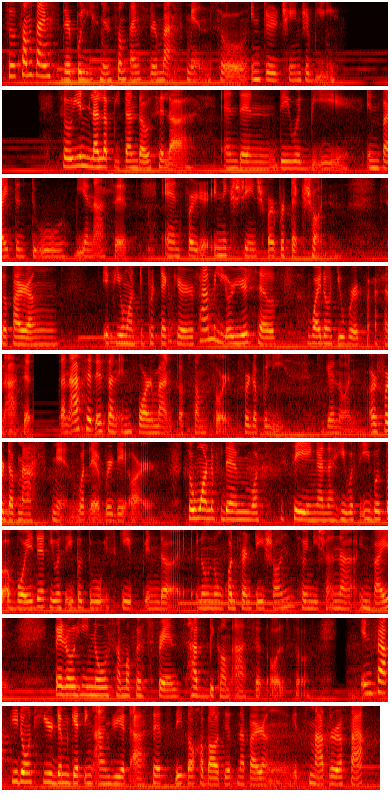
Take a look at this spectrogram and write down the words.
So sometimes they're policemen, sometimes they're masked men. So interchangeably. So yun lalapitan daw sila and then they would be invited to be an asset and for in exchange for protection so parang if you want to protect your family or yourself why don't you work as an asset an asset is an informant of some sort for the police ganon or for the masked men whatever they are so one of them was saying na he was able to avoid it he was able to escape in the you nung confrontation so hindi siya na invite pero he knows some of his friends have become asset also. In fact, you don't hear them getting angry at assets. They talk about it na parang it's matter of fact.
